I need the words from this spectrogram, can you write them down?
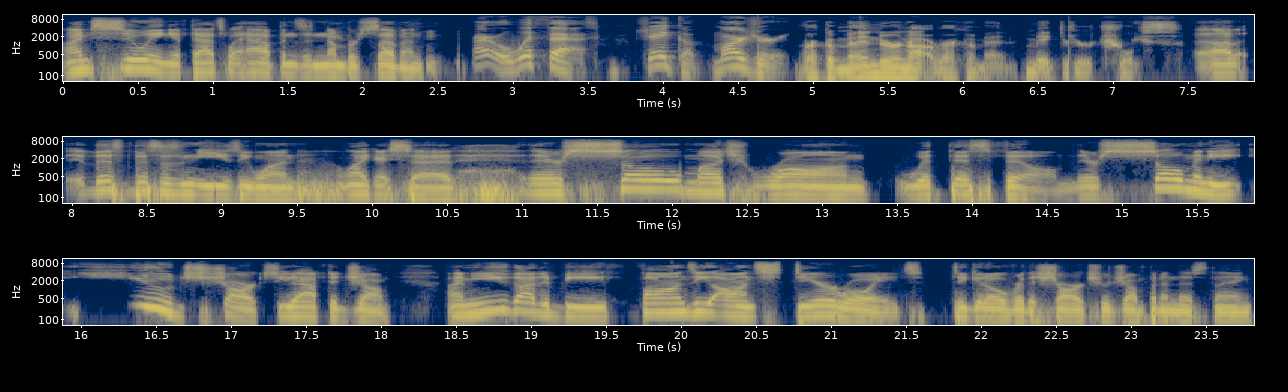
I'm suing if that's what happens in number seven. All right, well, with that, Jacob, Marjorie. Recommend or not recommend, make your choice. Uh, this this is an easy one. Like I said, there's so much wrong with this film. There's so many huge sharks you have to jump. I mean, you got to be Fonzie on steroids to get over the sharks you're jumping in this thing.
